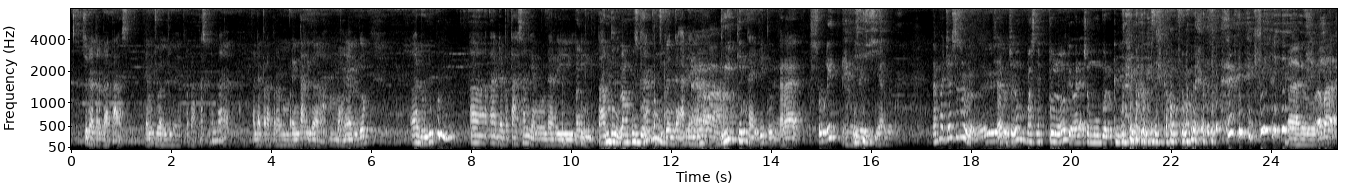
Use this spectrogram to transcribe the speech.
sudah terbatas yang jual juga yang terbatas karena ada peraturan pemerintah gitu lah. Pokoknya itu eh, dulu pun eh, ada petasan yang dari ini, bambu. Bambu. sekarang pun juga nggak ada yang Nah. bikin kayak gitu. Karena sulit. Iya Tapi padahal seru loh. Seru, Dulu pas nyebul loh, kayak ada langsung mumbul gini. Kompor. aduh apa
